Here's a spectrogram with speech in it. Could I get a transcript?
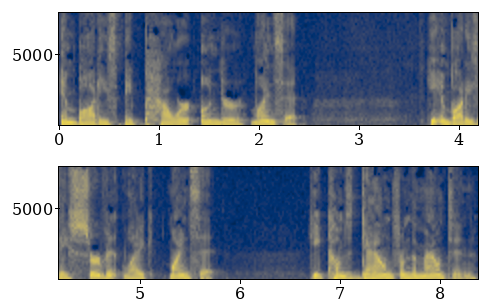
embodies a power under mindset. He embodies a servant like mindset. He comes down from the mountain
